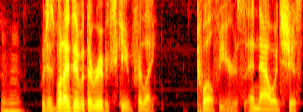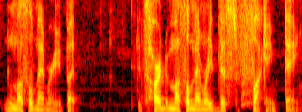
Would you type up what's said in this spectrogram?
Mhm. which is what I did with the Rubik's Cube for like 12 years. And now it's just muscle memory, but it's hard to muscle memory this fucking thing.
